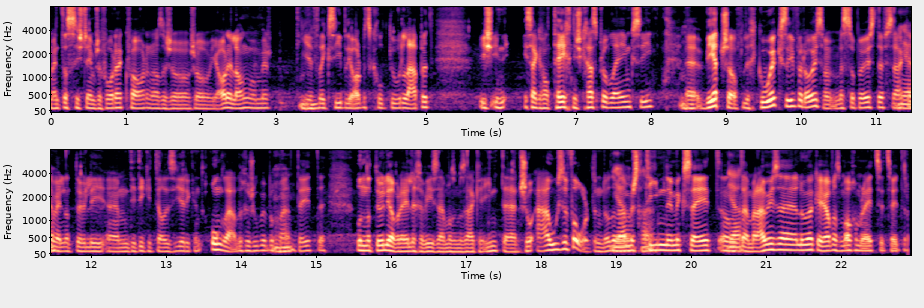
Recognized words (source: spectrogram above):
wir haben das System schon vorher gefahren, also schon, schon jahrelang, wo wir die mhm. flexible Arbeitskultur leben ist in, ich sage mal, technisch kein Problem gewesen. Mhm. Äh, wirtschaftlich gut gewesen für uns, wenn man es so böse darf sagen, ja. weil natürlich ähm, die Digitalisierung einen unglaublichen Schub bekommen mhm. dort. Und natürlich aber ehrlicherweise muss man sagen, intern schon auch herausfordernd, oder? Ja, wenn man das Team nicht mehr sieht und ja. dann wir auch müssen schauen, ja, was machen wir jetzt etc.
